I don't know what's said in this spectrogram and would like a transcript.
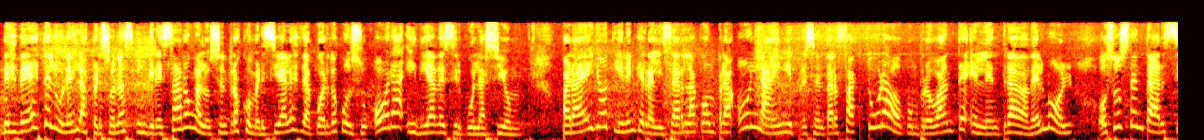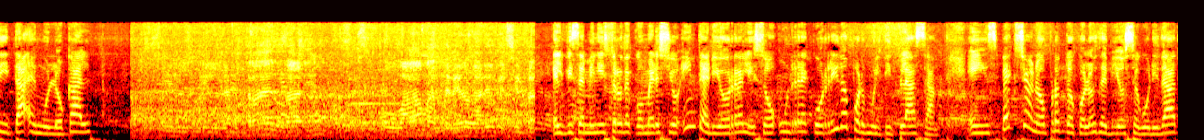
Desde este lunes las personas ingresaron a los centros comerciales de acuerdo con su hora y día de circulación. Para ello tienen que realizar la compra online y presentar factura o comprobante en la entrada del mall o sustentar cita en un local. El viceministro de Comercio Interior realizó un recorrido por Multiplaza e inspeccionó protocolos de bioseguridad.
